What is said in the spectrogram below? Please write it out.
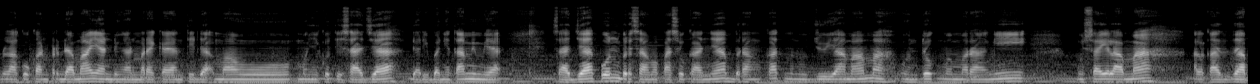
melakukan perdamaian dengan mereka yang tidak mau mengikuti Sajah dari Bani Tamim ya. Sajah pun bersama pasukannya berangkat menuju Yamamah untuk memerangi Musailamah Al-Kadzab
